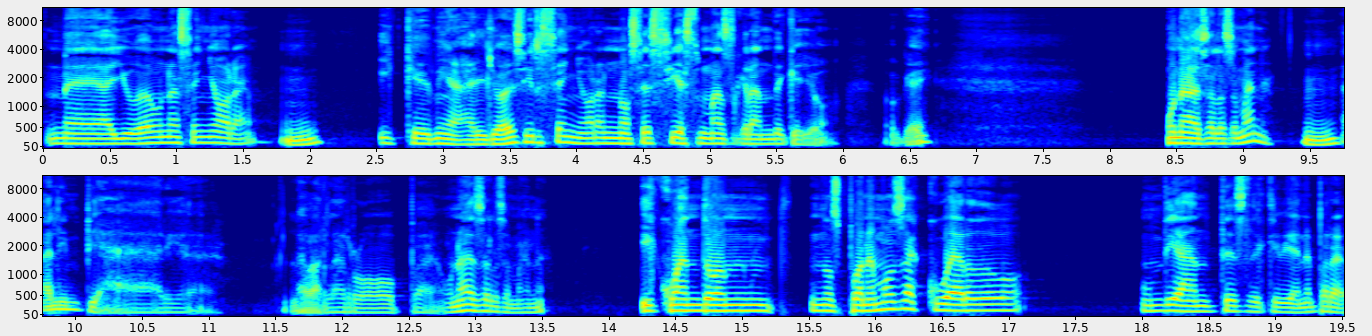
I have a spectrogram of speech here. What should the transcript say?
me ayuda una señora Mm, y que, mira, el yo decir señora no sé si es más grande que yo, ¿ok? Una vez a la semana. mm. A limpiar y a lavar la ropa, una vez a la semana. Y cuando nos ponemos de acuerdo un día antes de que viene para...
